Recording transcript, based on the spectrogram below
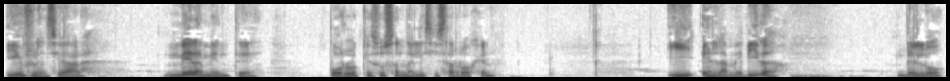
influenciar meramente por lo que sus análisis arrojen y en la medida de lo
